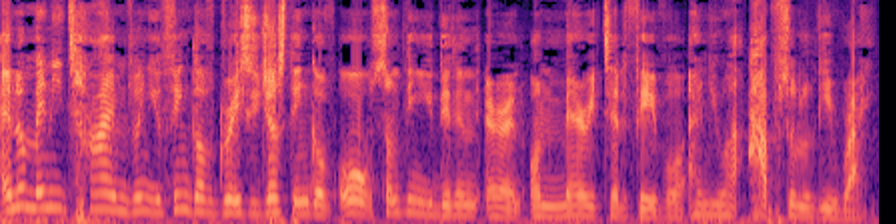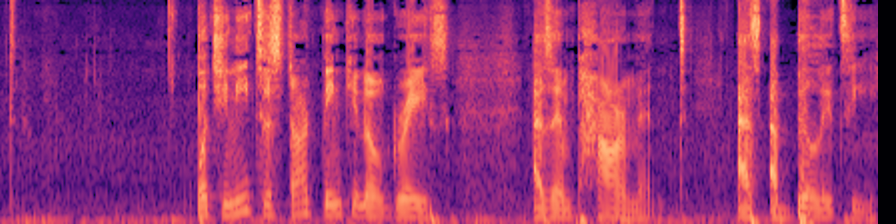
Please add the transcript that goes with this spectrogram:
I know many times when you think of grace, you just think of, oh, something you didn't earn, unmerited favor, and you are absolutely right. But you need to start thinking of grace as empowerment, as ability,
